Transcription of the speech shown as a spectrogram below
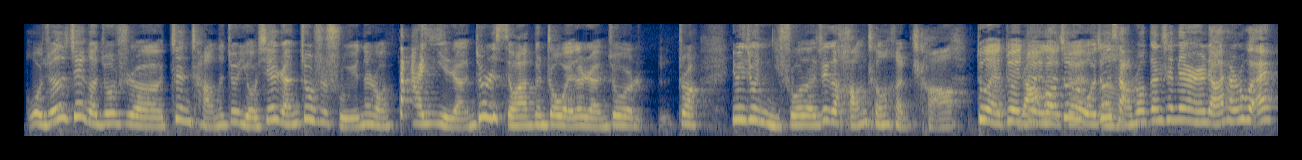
我觉得这个就是正常的，就有些人就是属于那种大艺人，就是喜欢跟周围的人就是就因为就你说的这个航程很长，对对对然后就是我就嗯想说跟身边的人聊一下，如果哎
